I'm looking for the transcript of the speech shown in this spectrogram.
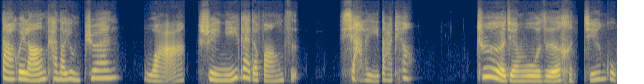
大灰狼看到用砖、瓦、水泥盖的房子，吓了一大跳。这间屋子很坚固，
